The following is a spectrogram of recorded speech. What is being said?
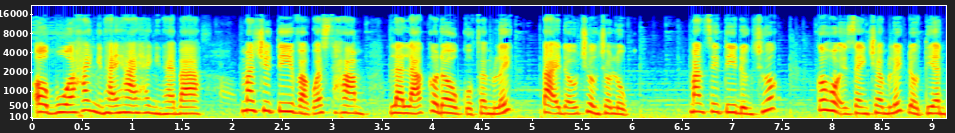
Ở mùa 2022-2023, Man City và West Ham là lá cờ đầu của Premier League tại đấu trường châu lục. Man City đứng trước, cơ hội giành Champions League đầu tiên,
